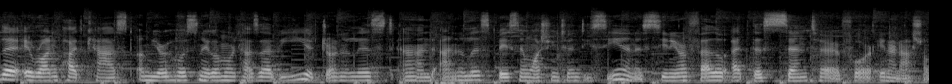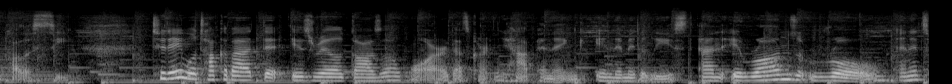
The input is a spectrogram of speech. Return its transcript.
the Iran podcast. I'm your host, Negar Mortazavi, a journalist and analyst based in Washington, D.C., and a senior fellow at the Center for International Policy. Today, we'll talk about the Israel Gaza war that's currently happening in the Middle East and Iran's role and its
